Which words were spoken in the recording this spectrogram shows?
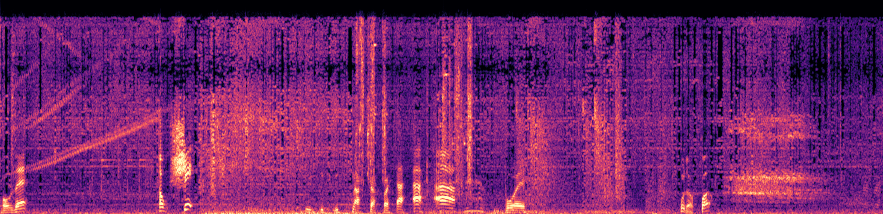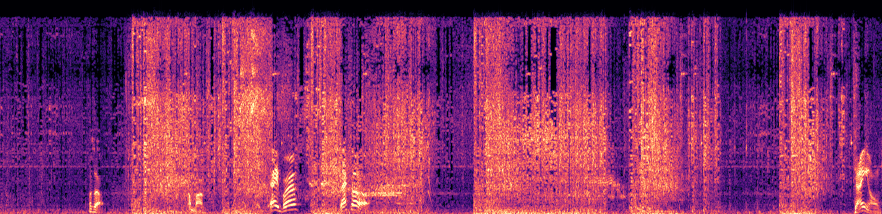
What was that? Oh shit! Boy. What the fuck? What's up? Come on. Hey, bro. Back up. Damn.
